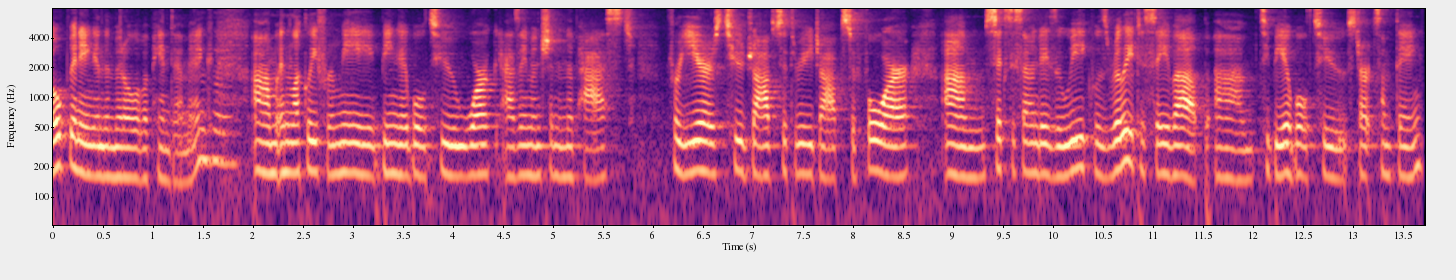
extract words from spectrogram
opening in the middle of a pandemic. Mm-hmm. Um, and luckily for me, being able to work, as I mentioned in the past, for years, two jobs to three jobs to four, um, six to seven days a week was really to save up um, to be able to start something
